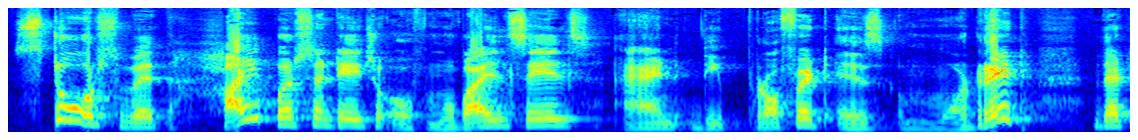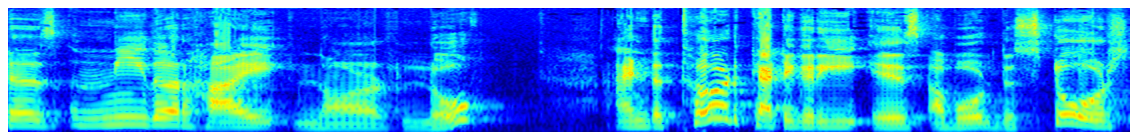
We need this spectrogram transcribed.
stores with high percentage of mobile sales and the profit is moderate that is neither high nor low. And the third category is about the stores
